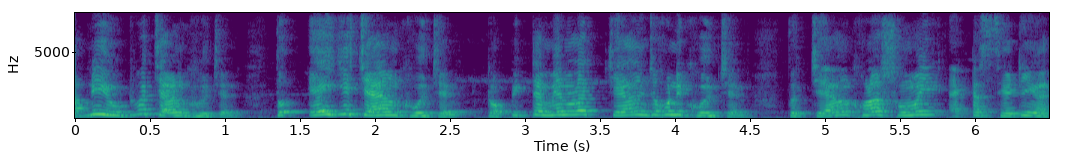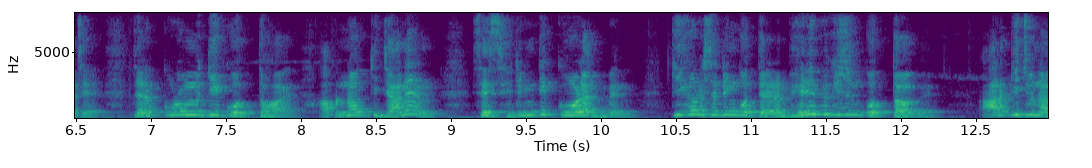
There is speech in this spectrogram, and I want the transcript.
আপনি ইউটিউবে চ্যানেল খুলছেন। তো এই যে চ্যানেল খুলছেন টপিকটা মেন হলো চ্যানেল যখনই খুলছেন, তো চ্যানেল খোলার সময় একটা সেটিং আছে, যেটা ক্রমে কী করতে হয়। আপনারা কি জানেন? সেই সেটিংটি করে রাখবেন। কী করে সেটিং করতে হবে? ভেরিফিকেশন করতে হবে। আর কিছু না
